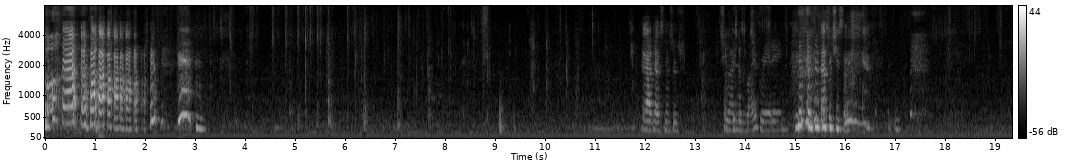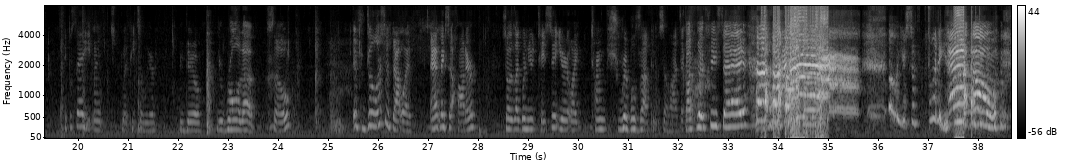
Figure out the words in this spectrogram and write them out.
I got a text message. She Something is vibrating. That's what she said. People say I eat my my pizza weird. You do. You roll it up. So it's delicious that way, and it makes it hotter. So it's like when you taste it, your like tongue shrivels up. It's so hot. It's like That's what she said. oh, you're so funny. Ow!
